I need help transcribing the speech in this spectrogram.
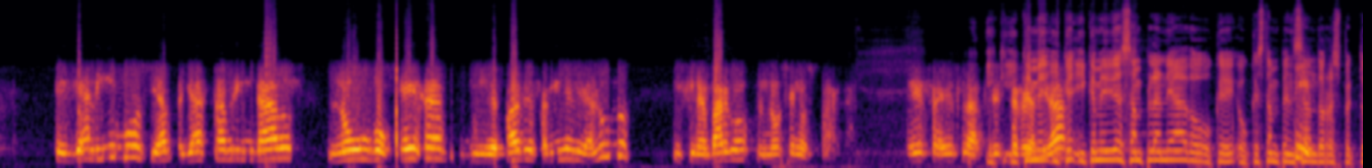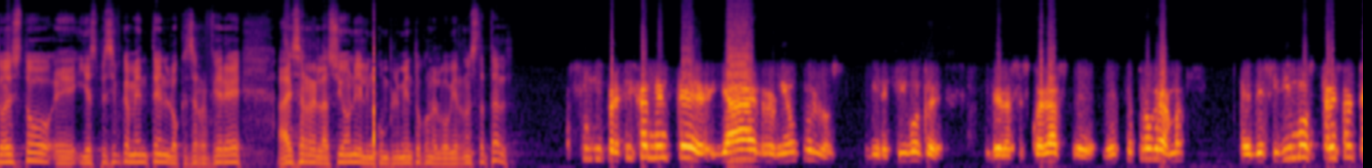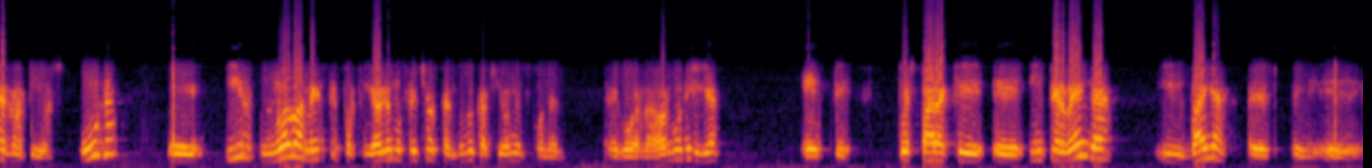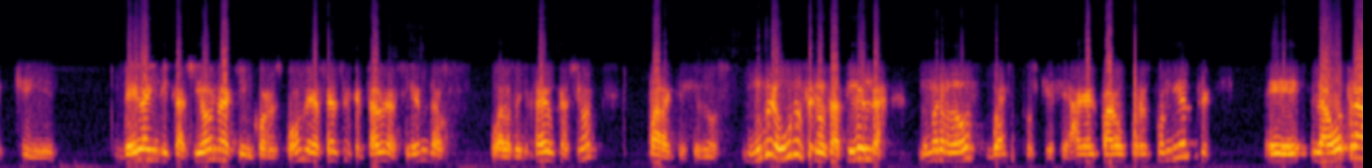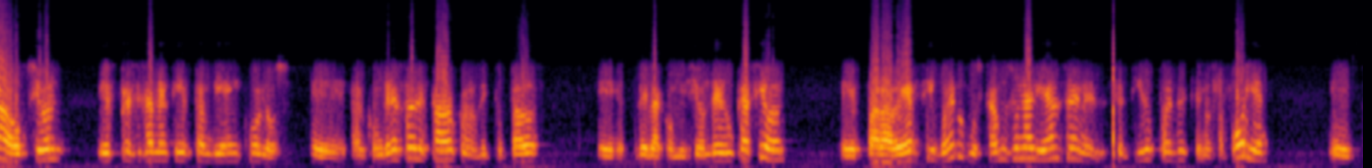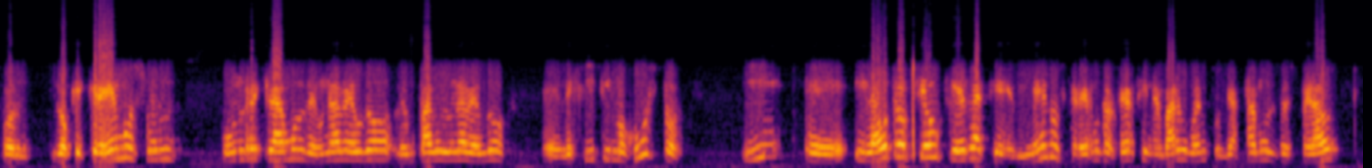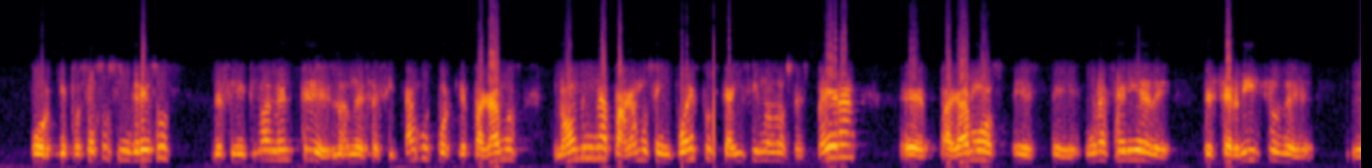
que ya dimos, ya, ya está brindado, no hubo quejas ni de padres familia ni de alumnos, y sin embargo no se nos paga. Esa es la triste ¿Y, qué, realidad. y, qué, ¿Y, qué, medidas han planeado o qué, o qué están pensando sí. respecto a esto eh, y específicamente en lo que se refiere a esa relación y el incumplimiento con el gobierno estatal? Sí, precisamente ya en reunión con los directivos de, de las escuelas de, de este programa, eh, decidimos tres alternativas. Una, eh, ir nuevamente, porque ya lo hemos hecho hasta en dos ocasiones con el, el gobernador Bonilla, este, pues para que eh, intervenga y vaya, este, eh, que dé la indicación a quien corresponde, ya sea el secretario de Hacienda o, o a la secretaria de Educación, para que se nos, número uno, se nos atienda, número dos, bueno, pues que se haga el pago correspondiente. Eh, la otra opción es precisamente ir también con los eh, al Congreso del Estado, con los diputados eh, de la Comisión de Educación, eh, para ver si, bueno, buscamos una alianza en el sentido, pues, de que nos apoyen eh, con lo que creemos un, un reclamo de un adeudo, de un pago de un adeudo eh, legítimo, justo. Y, eh, y la otra opción, que es la que menos queremos hacer, sin embargo, bueno, pues ya estamos desesperados, porque pues esos ingresos definitivamente lo necesitamos porque pagamos nómina, pagamos impuestos que ahí sí no nos esperan, eh, pagamos este, una serie de, servicios de,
